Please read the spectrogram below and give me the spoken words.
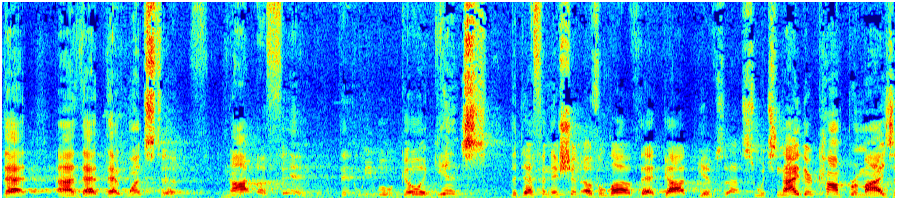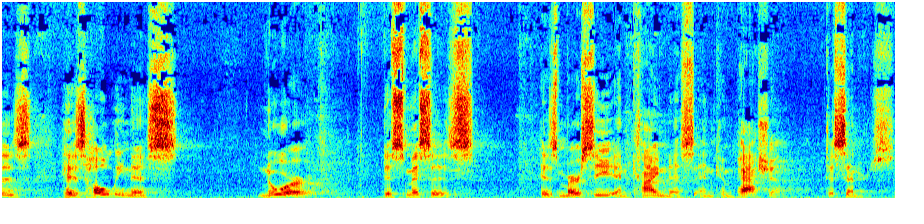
that, uh, that, that wants to not offend, then we will go against the definition of love that God gives us, which neither compromises his holiness nor dismisses his mercy and kindness and compassion to sinners.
